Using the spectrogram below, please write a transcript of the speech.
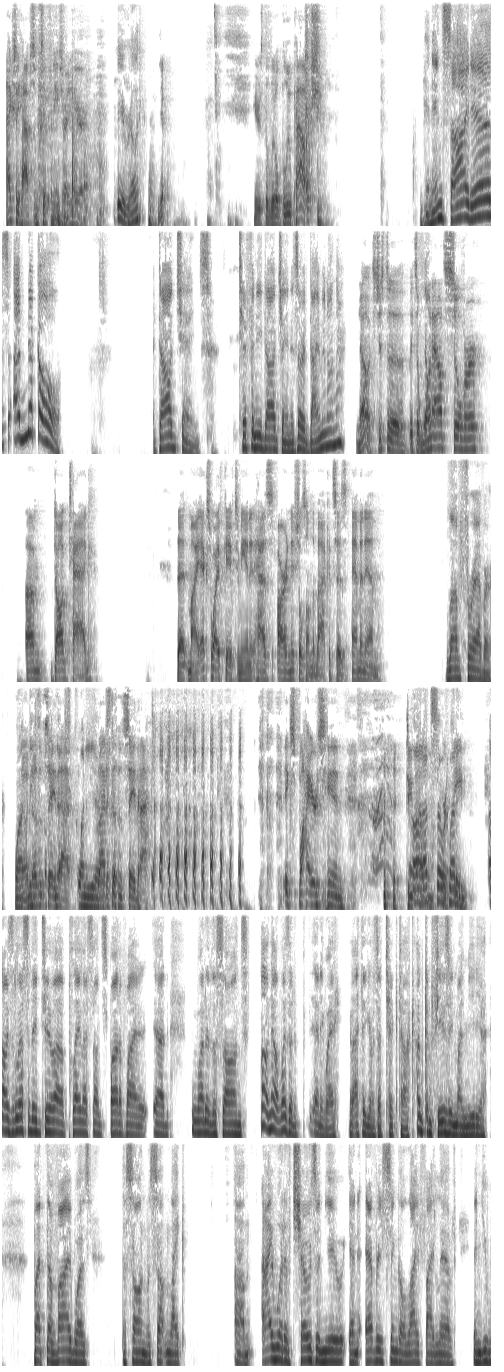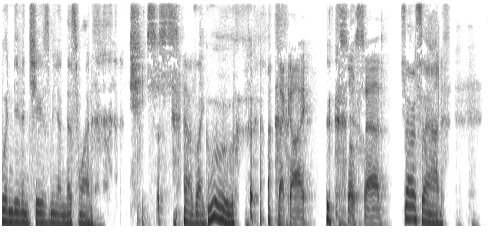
actually have some tiffany's right here Do you really? yep here's the little blue pouch And inside is a nickel. Dog chains. Tiffany dog chain. Is there a diamond on there? no it's just a it's a one ounce silver um dog tag that my ex-wife gave to me and it has our initials on the back it says m&m Love forever. Well, No, it doesn't say that. 20 years. Glad it doesn't say that. Expires in. Oh, that's so funny. I was listening to a playlist on Spotify, and one of the songs. Oh no, it wasn't. Anyway, I think it was a TikTok. I'm confusing my media, but the vibe was the song was something like, um, "I would have chosen you in every single life I live, and you wouldn't even choose me in this one." Jesus, I was like, "Ooh, that guy. so sad. so sad."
